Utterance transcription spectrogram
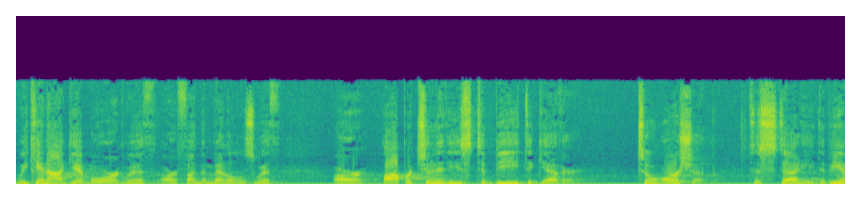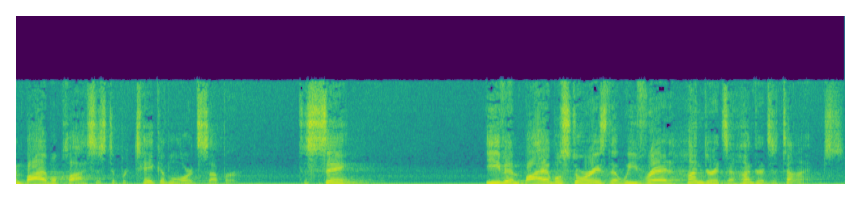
we cannot get bored with our fundamentals, with our opportunities to be together, to worship, to study, to be in Bible classes, to partake of the Lord's Supper, to sing, even Bible stories that we've read hundreds and hundreds of times.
